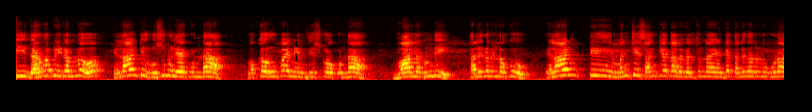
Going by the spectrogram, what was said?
ఈ ధర్మపీఠంలో ఎలాంటి రుసుము లేకుండా ఒక్క రూపాయి మేము తీసుకోకుండా వాళ్ళ నుండి తల్లిదండ్రులకు ఎలాంటి మంచి సంకేతాలు వెళ్తున్నాయంటే తల్లిదండ్రులు కూడా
